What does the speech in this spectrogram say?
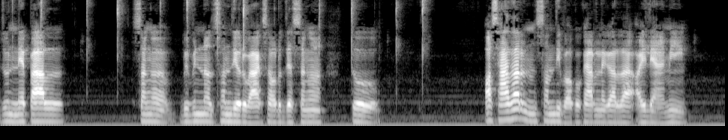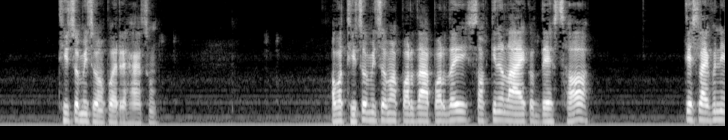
जुन नेपालसँग विभिन्न सन्धिहरू भएको छ अरू देशसँग त्यो असाधारण सन्धि भएको कारणले गर्दा अहिले हामी थिचोमिचोमा परिरहेका छौँ। अब थिचोमिचोमा पर्दा पर्दै सकिन लागेको देश छ त्यसलाई पनि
